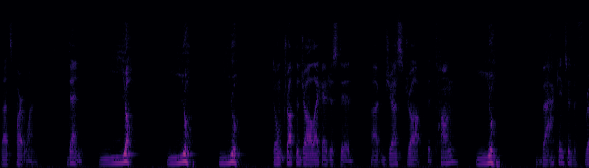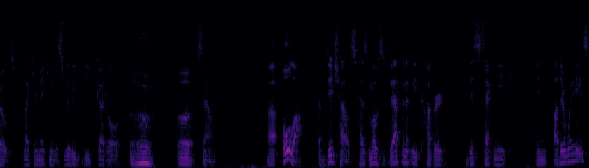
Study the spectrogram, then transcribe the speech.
So that's part one. Then, yo, yo, yo. Don't drop the jaw like I just did. Uh, just drop the tongue, yo, back into the throat like you're making this really deep guttural uh, uh sound. Uh, Olaf of Didge House has most definitely covered this technique in other ways,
